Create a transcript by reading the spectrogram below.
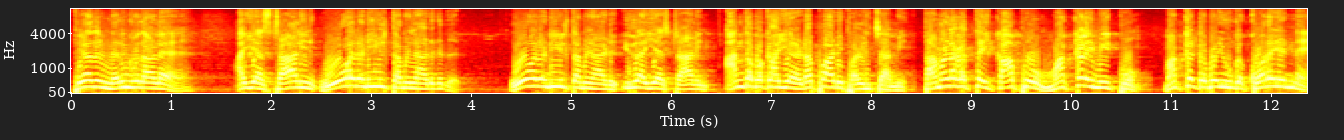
தேர்தல் நெருங்குவதால ஐயா ஸ்டாலின் ஓரணியில் தமிழ்நாடுங்கிறது ஓரணியில் தமிழ்நாடு. இது ஐயா ஸ்டாலின். அந்த பக்கம் ஐயா எடப்பாடி பழனிசாமி தமிழகத்தை காப்போம் மக்களை மீட்போம். மக்கள்கிட்ட போய் உங்க குறை என்ன?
